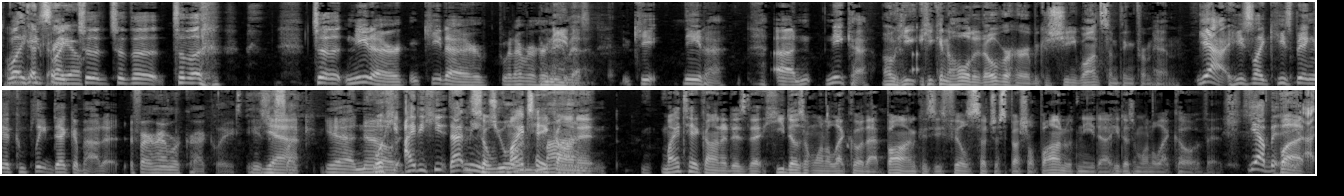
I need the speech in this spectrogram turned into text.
Don't well, he's like you. to to the to the to Nita or Kita or whatever her name is. Ki, Nita, uh, Nika. Oh, he he can hold it over her because she wants something from him. Yeah, he's like he's being a complete dick about it. If I remember correctly, he's Yeah. just like, yeah, no. well, he, I, he, that means so you're my take on it. My take on it is that he doesn't want to let go of that bond because he feels such a special bond with Nita. He doesn't want to let go of it. Yeah, but But- I,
